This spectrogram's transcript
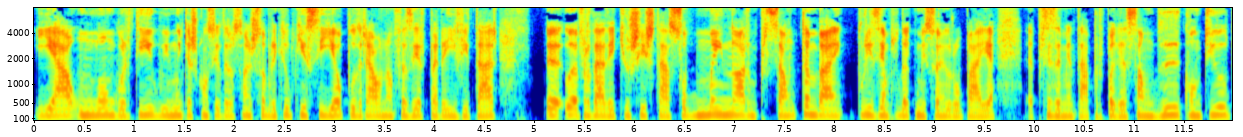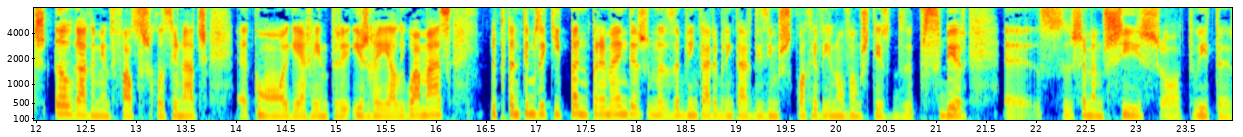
e há um longo artigo e muitas considerações sobre aquilo que a CEO poderá ou não fazer para evitar eh, a verdade é que o X está sob uma enorme pressão também, por exemplo, da Comissão Europeia, eh, precisamente à propagação de conteúdos alegadamente falsos relacionados eh, com a guerra entre Israel e o Hamas. E, portanto, temos aqui pano para mangas, mas a brincar, a brincar, dizemos que qualquer dia não vamos ter de perceber uh, se chamamos X ou Twitter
